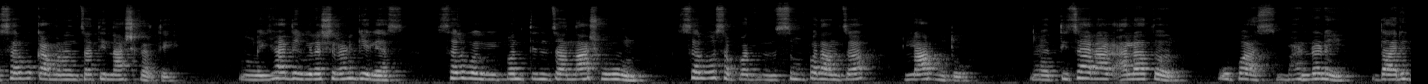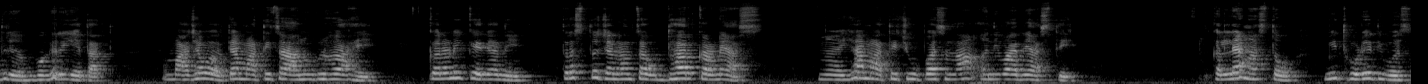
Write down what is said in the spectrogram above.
सर्व कामनांचा ती नाश करते. ह्या देवीला शरण गेल्यास सर्व विपत्तींचा नाश होऊन सर्व सपद संपदांचा लाभ होतो. तिचा राग आला तर उपास भांडणे दारिद्र्य वगैरे येतात. माझ्यावर त्या मातेचा अनुग्रह आहे. करणी केल्याने त्रस्त जनांचा उद्धार करण्यास ह्या मातेची उपासना अनिवार्य असते. कल्याणास्तव मी थोडे दिवस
